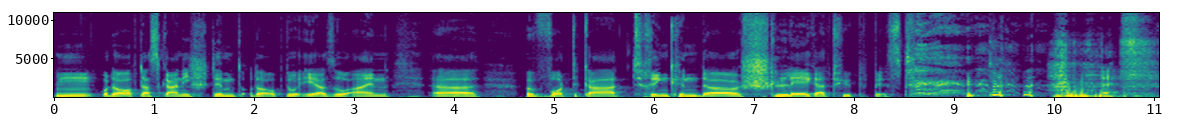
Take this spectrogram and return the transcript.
mh, hm, oder ob das gar nicht stimmt oder ob du eher so ein äh, Wodka trinkender Schlägertyp bist.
